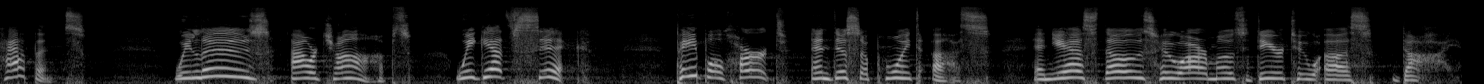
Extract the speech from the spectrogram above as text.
happens. We lose our jobs. We get sick. People hurt and disappoint us. And yes, those who are most dear to us die.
